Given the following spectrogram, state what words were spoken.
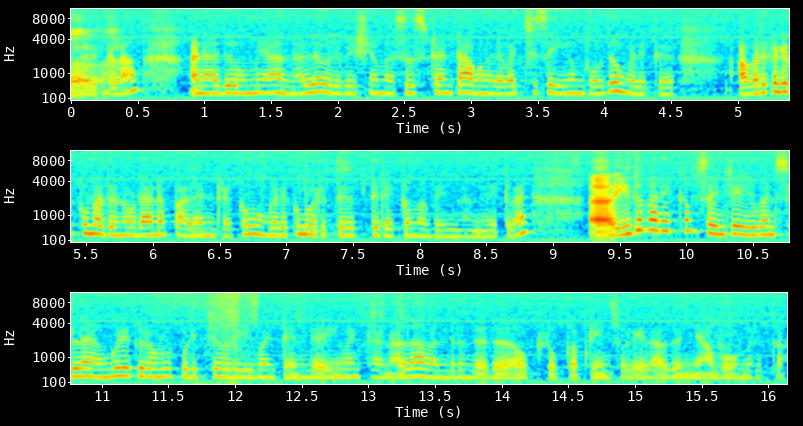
இது இருக்கலாம். ஆனால் அது உண்மையாக நல்ல ஒரு விஷயம். அசிஸ்டண்ட்டாக அவங்கள வச்சு செய்யும் போது உங்களுக்கு அவர்களுக்கும் அதனுடான பலன் இருக்கும் உங்களுக்கும் ஒரு திருப்தி இருக்கும் அப்படின்னு நான் நினைக்கிறேன். இது வரைக்கும் செஞ்ச ஈவெண்ட்ஸில் உங்களுக்கு ரொம்ப பிடிச்ச ஒரு ஈவெண்ட் இந்த ஈவெண்ட் நல்லா வந்திருந்தது அவுட்லுக் அப்படின்னு சொல்லி ஏதாவது ஞாபகம் இருக்கா?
